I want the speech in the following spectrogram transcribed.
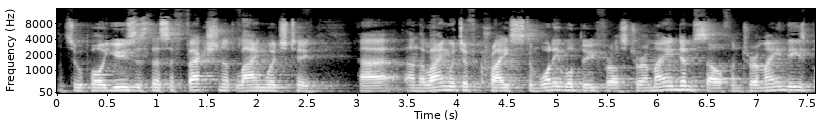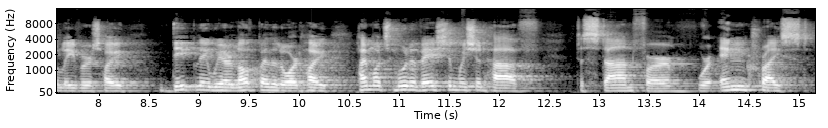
And so Paul uses this affectionate language to, uh, and the language of Christ and what he will do for us to remind himself and to remind these believers how deeply we are loved by the Lord, how, how much motivation we should have to stand firm. We're in Christ.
